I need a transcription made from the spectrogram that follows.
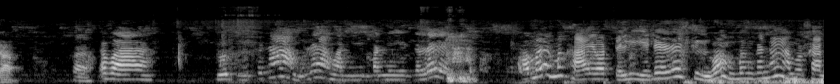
ครับแต่ว่าจุดอีกก็น้ามื้อแรกวันนี้วันนี้ก็เลย เขาไม่ได้มาขายลอตเตอรี่ได้เลยซื้อว่างเบิ่งกันหน้าบ่ซั่น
